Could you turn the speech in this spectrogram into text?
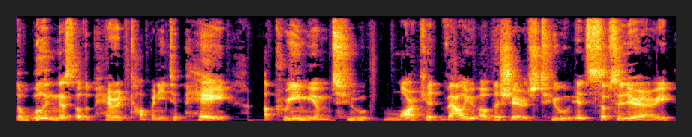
The willingness of the parent company to pay a premium to market value of the shares to its subsidiary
